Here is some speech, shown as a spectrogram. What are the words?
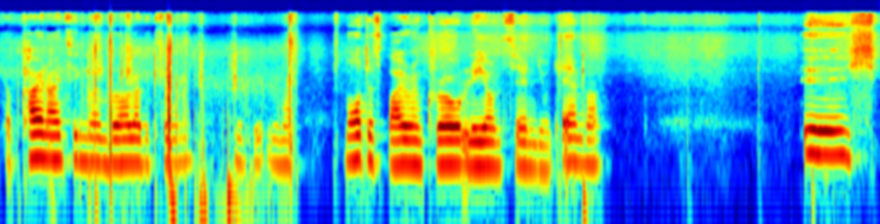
Ich habe keinen einzigen neuen Brawler gezogen. Hier fehlt nur noch Mortis, Byron, Crow, Leon, Sandy und Amber. Ich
